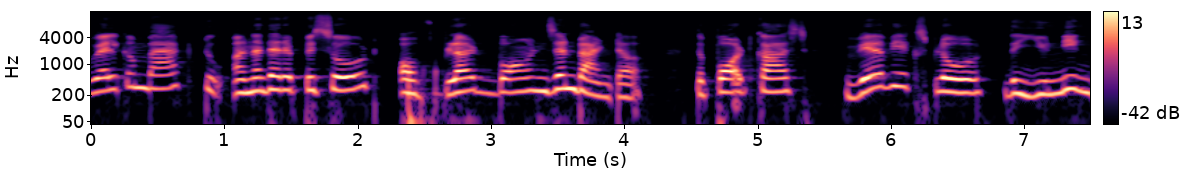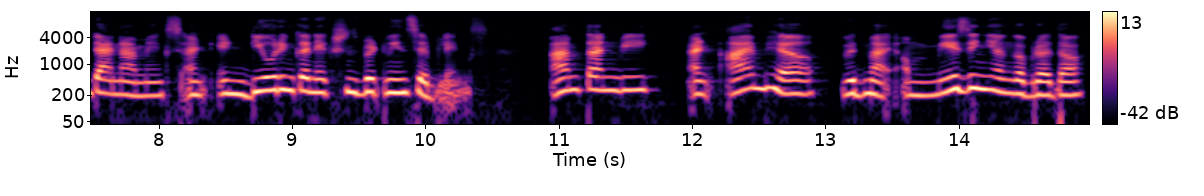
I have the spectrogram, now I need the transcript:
Welcome back to another episode of Blood, Bonds, and Banter, the podcast where we explore the unique dynamics and enduring connections between siblings. I'm Tanvi and I'm here with my amazing younger brother,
